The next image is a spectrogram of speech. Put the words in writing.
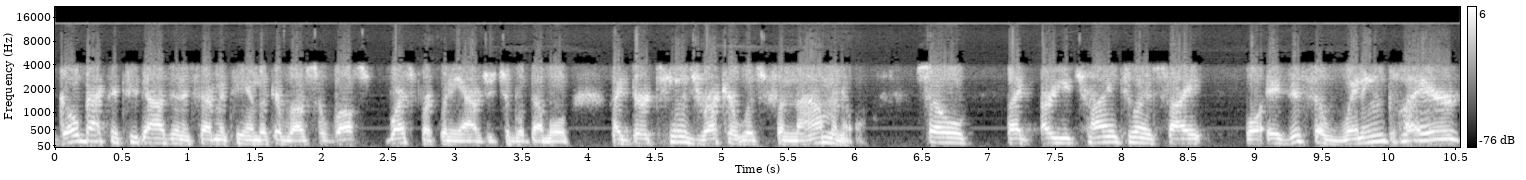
go back to 2017 and look at Russell Westbrook when he averaged a triple double. Like their team's record was phenomenal. So like, are you trying to incite? Well, is this a winning player?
